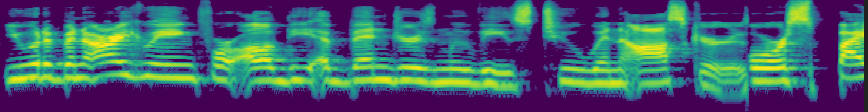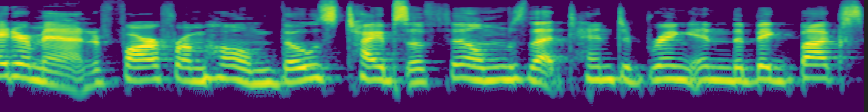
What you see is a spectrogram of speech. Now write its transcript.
you would have been arguing for all of the Avengers movies to win Oscars or Spider Man, Far From Home, those types of films that tend to bring in the big bucks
